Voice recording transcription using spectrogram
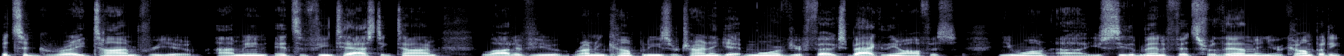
it's a great time for you. I mean, it's a fantastic time. A lot of you running companies are trying to get more of your folks back in the office. You want, uh, you see the benefits for them and your company.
